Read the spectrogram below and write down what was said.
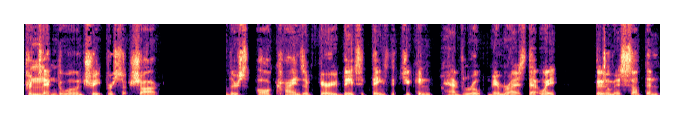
protect mm-hmm. the wound, treat for shock. There's all kinds of very basic things that you can have rote memorized. That way, boom, as something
